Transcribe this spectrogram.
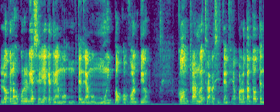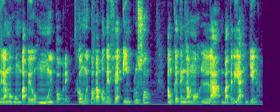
lo que nos ocurriría sería que tendríamos muy pocos voltios contra nuestra resistencia. Por lo tanto, tendríamos un vapeo muy pobre, con muy poca potencia, incluso aunque tengamos la batería llena.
